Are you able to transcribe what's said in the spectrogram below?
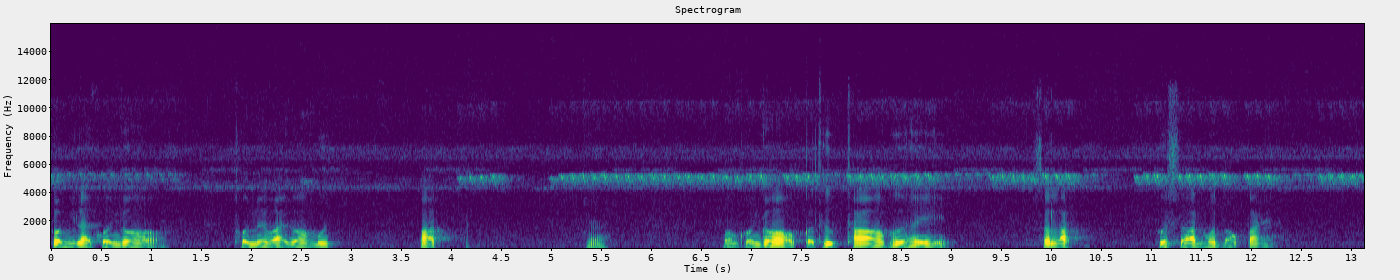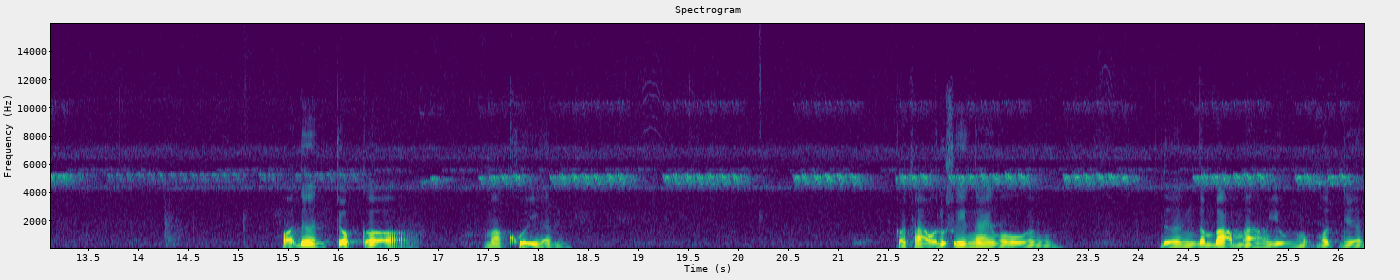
ก็มีหลายคนก็ทนไม่ไหวก็มือปัดนะบางคนก็กระทืบเท้าเพื่อให้ ลัดเพื่อสลัดมดออกไป พอเดินจบก็มาคุยกัน ก็ถามว่ารู้สึกยังไงว่าโอ้ยเดินลำบากมากยุงมดเยอะ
